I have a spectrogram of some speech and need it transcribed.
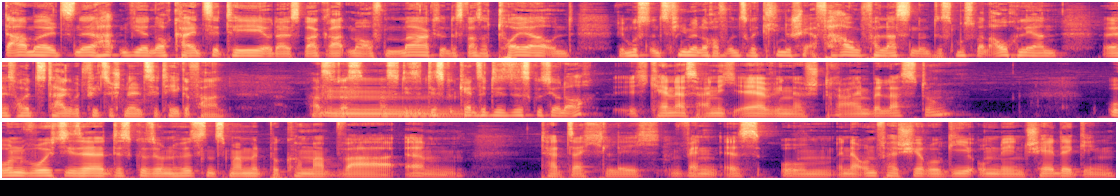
Damals ne, hatten wir noch kein CT oder es war gerade mal auf dem Markt und es war so teuer und wir mussten uns vielmehr noch auf unsere klinische Erfahrung verlassen und das muss man auch lernen. Äh, heutzutage wird viel zu schnell ein CT gefahren. Hast du das, hast du diese Dis kennst du diese Diskussion auch? Ich kenne das eigentlich eher wegen der Strahlenbelastung. Und wo ich diese Diskussion höchstens mal mitbekommen habe, war, ähm, tatsächlich, wenn es um in der Unfallchirurgie um den Schädel ging,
